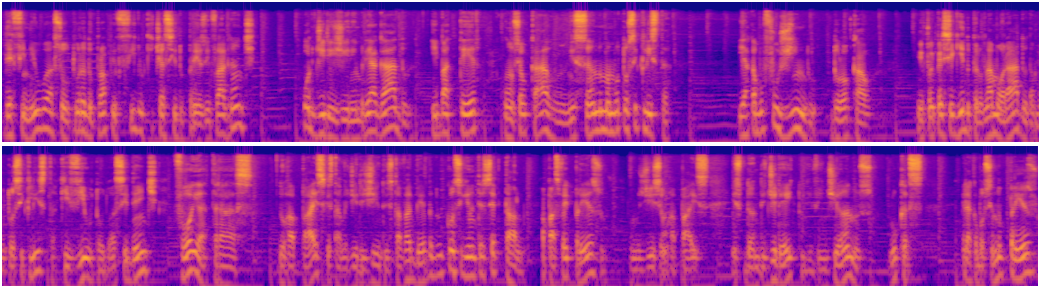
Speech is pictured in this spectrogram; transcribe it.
definiu a soltura do próprio filho que tinha sido preso em flagrante por dirigir embriagado e bater com seu carro, um Nissan, numa motociclista, e acabou fugindo do local. Ele foi perseguido pelo namorado da motociclista, que viu todo o acidente, foi atrás do rapaz que estava dirigindo, estava bêbado e conseguiu interceptá-lo. O rapaz foi preso, como disse, é um rapaz estudante de direito, de 20 anos, Lucas. Ele acabou sendo preso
